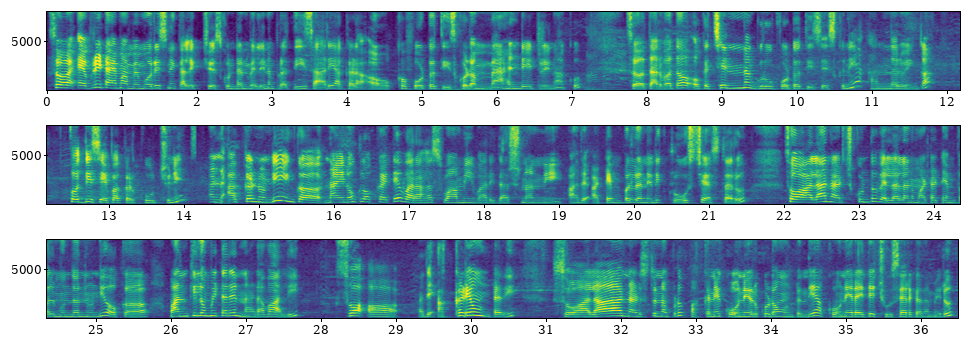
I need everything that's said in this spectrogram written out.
సో ఎవ్రీ టైం ఆ మెమొరీస్ని కలెక్ట్ చేసుకుంటాను వెళ్ళిన ప్రతిసారి అక్కడ ఆ ఒక్క ఫోటో తీసుకోవడం మ్యాండేటరీ నాకు. సో తర్వాత ఒక చిన్న గ్రూప్ ఫోటో తీసేసుకుని అందరూ ఇంకా కొద్దిసేపు అక్కడ కూర్చుని అండ్ అక్కడ నుండి ఇంకా నైన్ ఓ క్లాక్ అయితే వరాహస్వామి వారి దర్శనాన్ని అదే ఆ టెంపుల్ అనేది క్లోజ్ చేస్తారు. సో అలా నడుచుకుంటూ వెళ్ళాలన్నమాట. టెంపుల్ ముందర నుండి ఒక వన్ కిలోమీటరే నడవాలి. సో అది అక్కడే ఉంటుంది. సో అలా నడుస్తున్నప్పుడు పక్కనే కోనేరు కూడా ఉంటుంది. ఆ కోనేరు అయితే చూశారు కదా మీరు?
